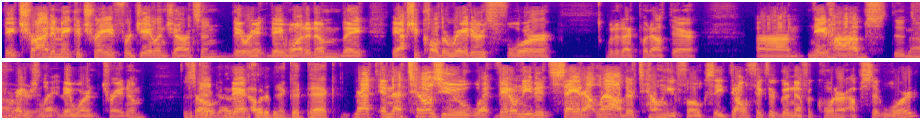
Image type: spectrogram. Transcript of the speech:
They tried to make a trade for Jaylon Johnson. They were they wanted him. They they actually called the Raiders for what did I put out there? Um, Nate Hobbs. The, oh, Raiders yeah. they weren't trading him. So that would have been a good pick. That and that tells you what they don't need to say it out loud. They're telling you folks they don't think they're good enough at corner opposite Ward.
